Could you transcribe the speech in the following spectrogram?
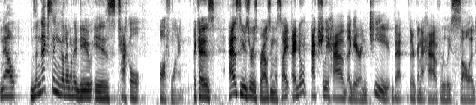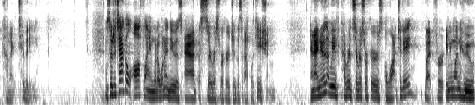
now, the next thing that I want to do is tackle offline. Because as the user is browsing the site, I don't actually have a guarantee that they're going to have really solid connectivity. And so to tackle offline, what I want to do is add a service worker to this application. And I know that we've covered service workers a lot today, but for anyone who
